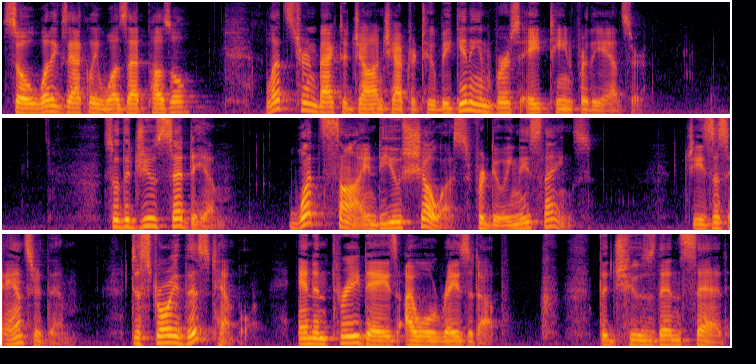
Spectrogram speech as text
So, what exactly was that puzzle? Let's turn back to John chapter 2, beginning in verse 18 for the answer. So the Jews said to him, What sign do you show us for doing these things? Jesus answered them, Destroy this temple, and in three days I will raise it up. The Jews then said,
